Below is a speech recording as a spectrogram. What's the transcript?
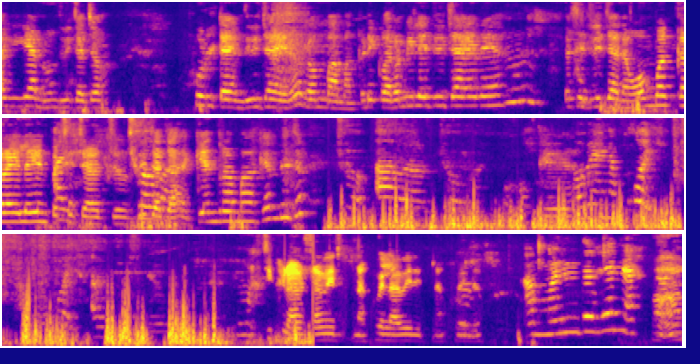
બેન ઉપર. ને ગયા નોંધવી જજો ફૂલ ટાઈમ દ્વિજા એ રમવામાં. ઘડીક વાર રમી લે દ્વિજા એ પછી દ્વિજાને હોમવર્ક કરાવી લઈએ ને પછી દ્વિજા જાહે કેન્દ્રમાં. કેમ દેજો ઓકે. શીખડાવે આવી રીતના ખોલા આવી રીતના ખોલે હા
